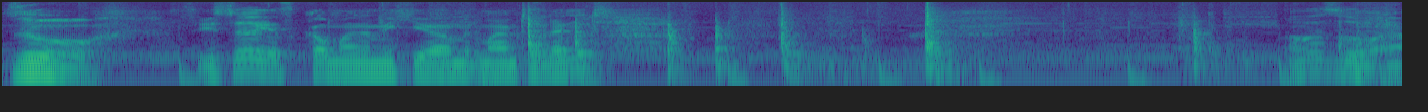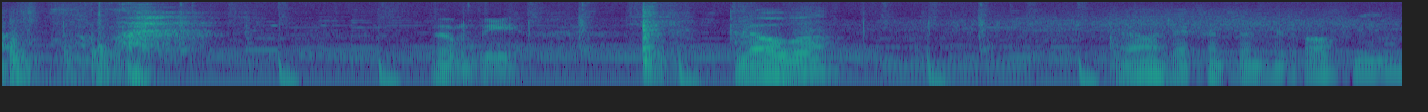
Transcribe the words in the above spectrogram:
So, siehst du, jetzt kommen wir nämlich hier mit meinem Talent. Aber so, ja. Irgendwie. Ich glaube. Ja, der könnte dann hier drauf liegen.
